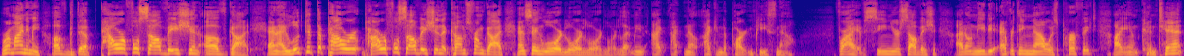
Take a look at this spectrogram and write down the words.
reminding me of the powerful salvation of God. And I looked at the power, powerful salvation that comes from God and saying, Lord, Lord, Lord, Lord, let me, I, I, no, I can depart in peace now for I have seen your salvation. I don't need it. Everything now is perfect. I am content.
